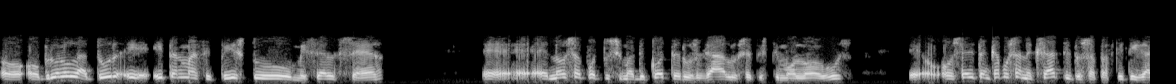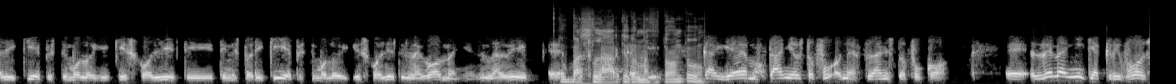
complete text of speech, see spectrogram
ο, ο Μπρούνο Λατούρ ε, ήταν μαθητής του Μισελ Σέρ, ε, ενός από τους σημαντικότερους Γάλλους επιστημολόγους ε, ο ΣΕΡ ήταν κάπως ανεξάρτητος από αυτή τη γαλλική επιστημολογική σχολή, τη, την ιστορική επιστημολογική σχολή, τη λεγόμενη. Δηλαδή, ε, του Μπασλάρ και των μαθητών του; Καγιέμ, φτάνει στο, ναι, φτάνει στο Φουκό. Ε, δεν ανήκει ακριβώς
